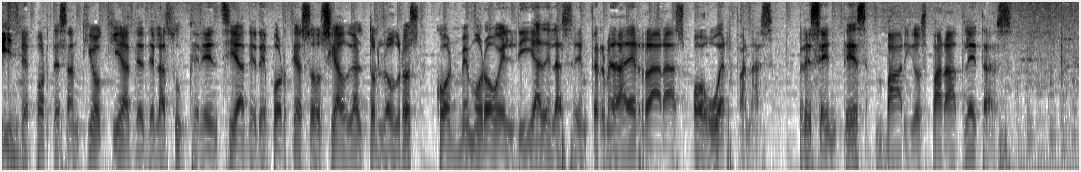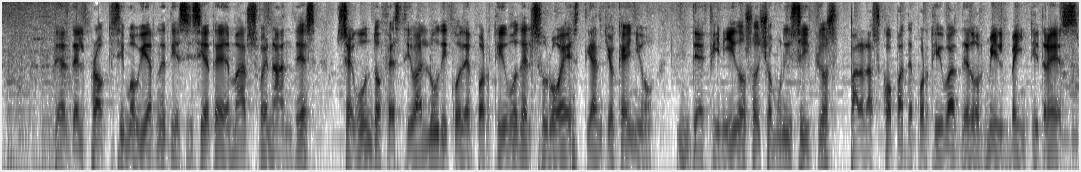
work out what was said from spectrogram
Indeportes Antioquia, desde la Subgerencia de Deporte Asociado de Altos Logros, conmemoró el Día de las Enfermedades Raras o Huérfanas, presentes varios para atletas. Desde el próximo viernes 17 de marzo en Andes, segundo Festival Lúdico Deportivo del Suroeste Antioqueño, definidos ocho municipios para las Copas Deportivas de 2023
